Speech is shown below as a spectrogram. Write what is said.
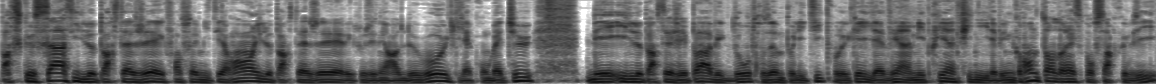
Parce que ça, il le partageait avec François Mitterrand, il le partageait avec le général de Gaulle, qu'il a combattu, mais il le partageait pas avec d'autres hommes politiques pour lesquels il avait un mépris infini. Il avait une grande tendresse pour Sarkozy,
